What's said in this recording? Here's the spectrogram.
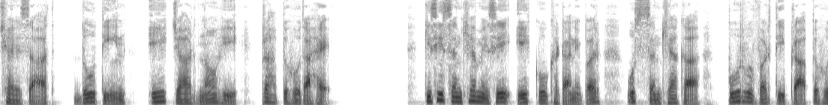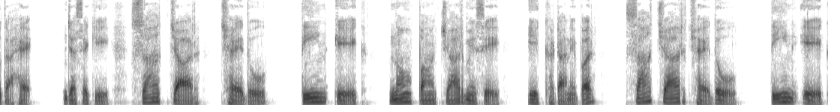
छह सात, दो तीन, एक चार नौ ही प्राप्त होता है। किसी संख्या में से एक को घटाने पर उस संख्या का पूर्ववर्ती प्राप्त होता है, जैसे कि सात चार छह दो तीन एक नौ पाँच चार में से एक घटाने पर सात चार छह दो तीन एक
